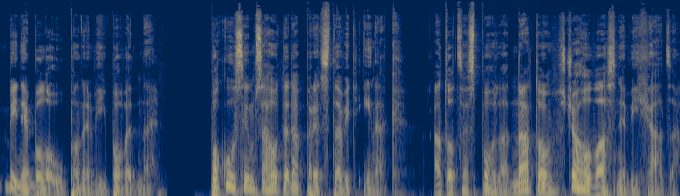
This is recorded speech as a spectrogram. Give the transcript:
by nebolo úplne výpovedné. Pokúsim sa ho teda predstaviť inak, a to cez pohľad na to, z čoho vlastne vychádza.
